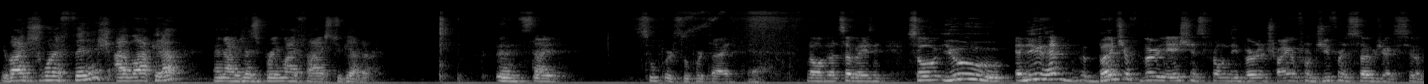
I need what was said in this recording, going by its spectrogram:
if I just want to finish, I lock it up and I just bring my thighs together. and it's tight. Super, super tight. Yeah. No, that's amazing. So you and you have a bunch of variations from the inverted triangle from different subjects too.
